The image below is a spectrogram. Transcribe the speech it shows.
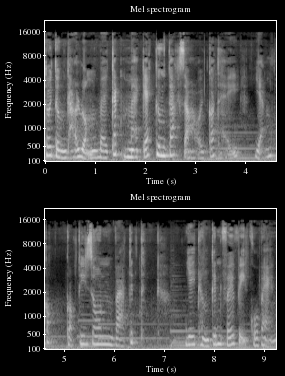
Tôi từng thảo luận về cách mà các tương tác xã hội có thể giảm cortisol và kích thích dây thần kinh phế vị của bạn.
